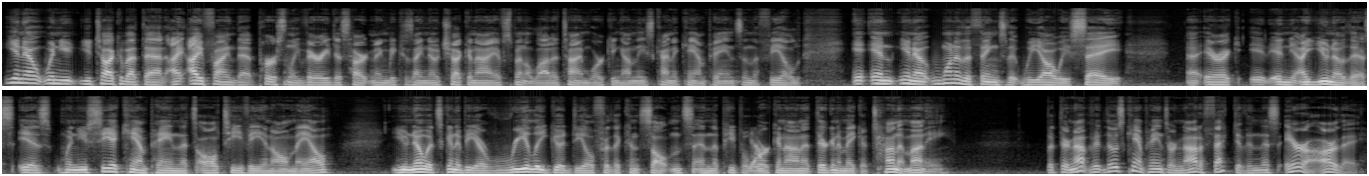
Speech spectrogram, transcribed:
You know, when you, you talk about that, I, I find that personally very disheartening because I know Chuck and I have spent a lot of time working on these kind of campaigns in the field. And, and you know, one of the things that we always say, uh, Eric, it, and you know this, is when you see a campaign that's all TV and all mail, you know it's going to be a really good deal for the consultants and the people Yeah. working on it. They're going to make a ton of money. But they're not those campaigns are not effective in this era, are they?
